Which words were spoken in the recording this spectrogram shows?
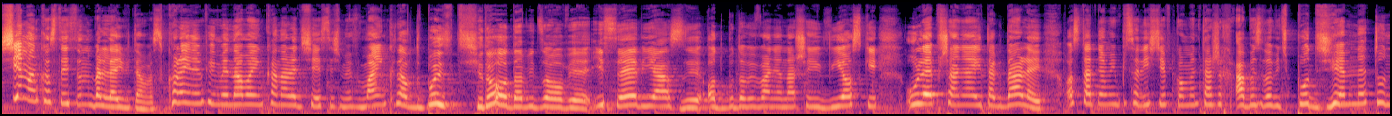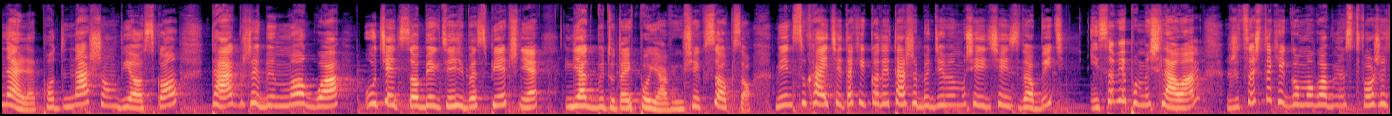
羡慕。Z tej strony Bella i witam was w kolejnym filmie na moim kanale. Dzisiaj jesteśmy w Minecraft, bo jest środa, widzowie, i seria z odbudowywania naszej wioski, ulepszania i tak dalej. Ostatnio mi pisaliście w komentarzach, aby zrobić podziemne tunele pod naszą wioską, tak, żeby mogła uciec sobie gdzieś bezpiecznie, jakby tutaj pojawił się Ksokso. Więc słuchajcie, takie korytarze będziemy musieli dzisiaj zrobić. I sobie pomyślałam, że coś takiego mogłabym stworzyć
